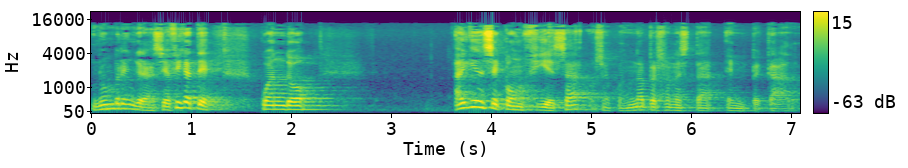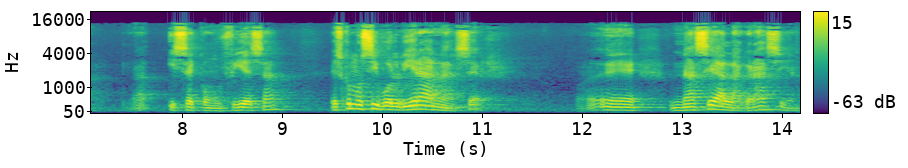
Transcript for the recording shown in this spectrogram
un hombre en gracia. Fíjate, cuando alguien se confiesa, o sea, cuando una persona está en pecado, y se confiesa, es como si volviera a nacer. Eh, nace a la gracia.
